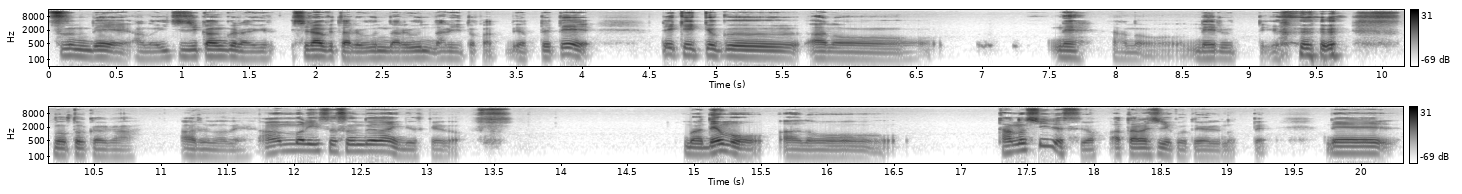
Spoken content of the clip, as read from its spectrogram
積んで、あの、1時間ぐらい調べたらうんなりうんなりとかやってて、で、結局、あのね、あの寝るっていう のとかがあるので、あんまり進んでないんですけど、まあでも、あの、楽しいですよ。新しいことやるのって。で、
